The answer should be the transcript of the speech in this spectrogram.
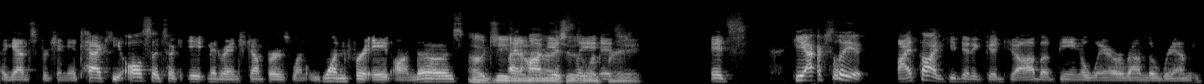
against Virginia Tech. He also took eight mid range jumpers, went one for eight on those. Oh, geez. And obviously, it's, it's, he actually, I thought he did a good job of being aware around the rim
